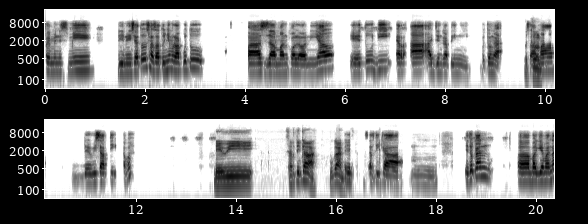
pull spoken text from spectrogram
feminisme di Indonesia tuh salah satunya menurut aku tuh pas zaman kolonial yaitu di RA Ajeng Kartini betul nggak Betul. sama Dewi Sarti apa Dewi Sartika, bukan? Eh, Sartika Hmm. itu kan eh, bagaimana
